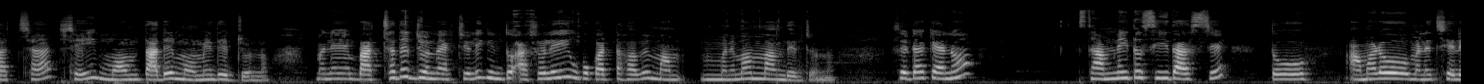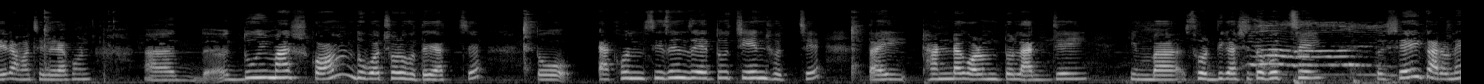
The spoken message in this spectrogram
বাচ্চা, সেই মম তাদের মমেদের জন্য। মানে বাচ্চাদের জন্য অ্যাকচুয়ালি কিন্তু আসলেই উপকারটা হবে মাম মানে মাম মামদের জন্য। সেটা কেন? সামনেই তো শীত আসছে। তো আমারও মানে ছেলের, আমার ছেলের এখন দুই মাস কম, দু বছর হতে যাচ্ছে। তো এখন সিজন যেহেতু চেঞ্জ হচ্ছে, তাই ঠান্ডা গরম তো লাগছেই কিংবা সর্দি কাশি তো হচ্ছেই। তো সেই কারণে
